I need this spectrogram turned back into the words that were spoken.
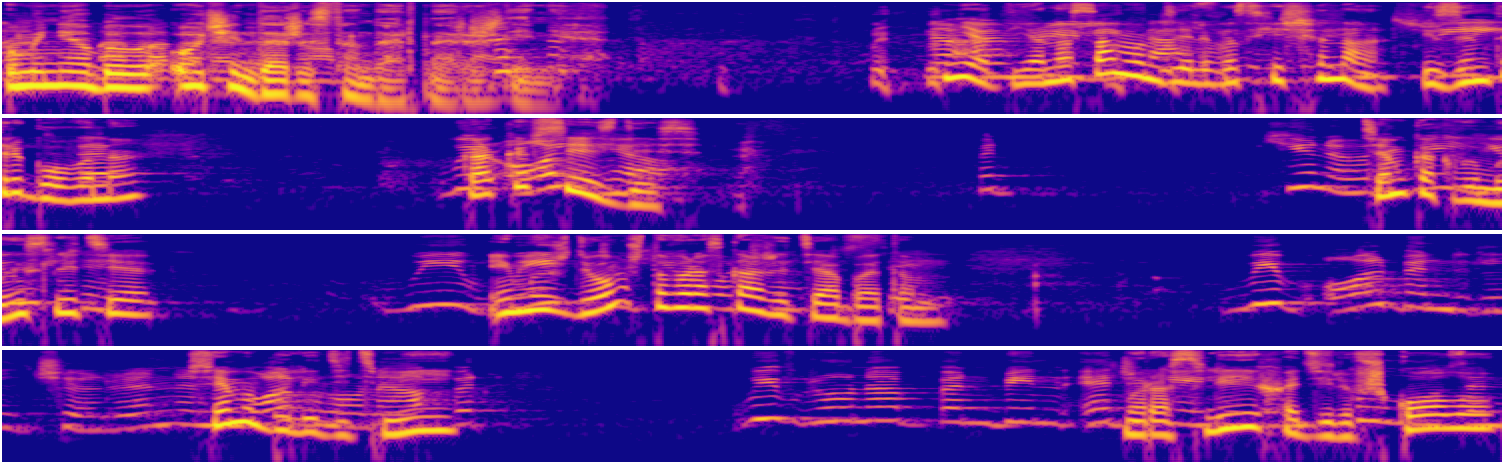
У меня было очень даже стандартное рождение. Нет, я на самом деле восхищена и заинтригована, как и все здесь. Тем, как вы мыслите, и мы ждем, что вы расскажете об этом. Все мы были детьми, мы росли, ходили в школу,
